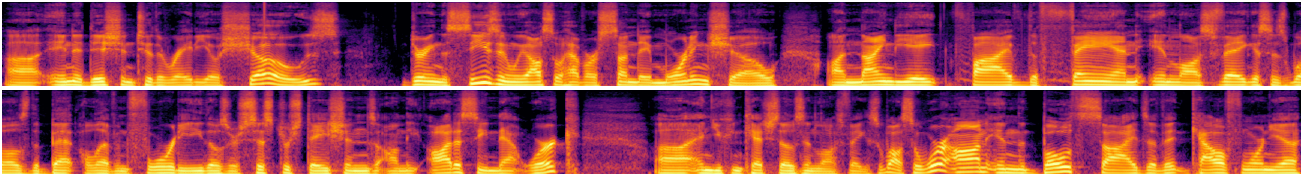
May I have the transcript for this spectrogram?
Uh, in addition to the radio shows during the season, we also have our Sunday morning show on 98.5 The Fan in Las Vegas, as well as the Bet 1140. Those are sister stations on the Audacy Network. Uh, and you can catch those in Las Vegas as well. So we're on in the, both sides of it, California,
